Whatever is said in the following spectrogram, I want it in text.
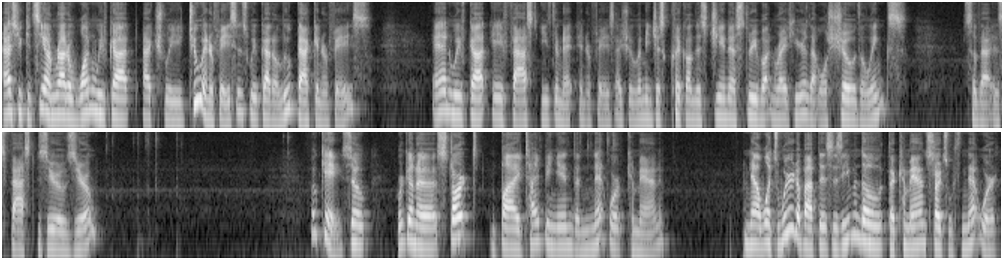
As you can see on router 1, we've got actually two interfaces. We've got a loopback interface and we've got a fast Ethernet interface. Actually, let me just click on this GNS3 button right here that will show the links. So that is fast 00. Okay, so we're going to start by typing in the network command. Now what's weird about this is even though the command starts with network,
